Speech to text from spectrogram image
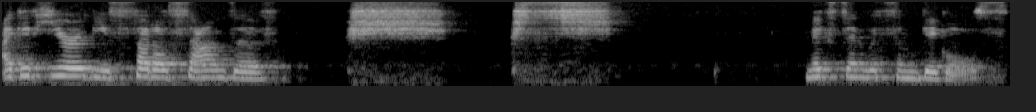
I could hear these subtle sounds of ksh, mixed in with some giggles.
